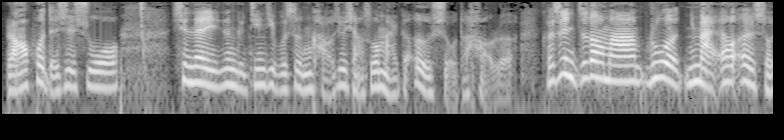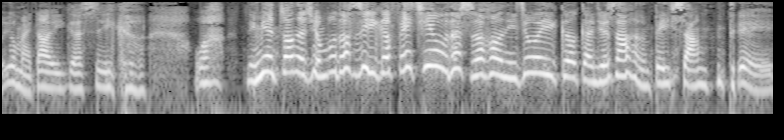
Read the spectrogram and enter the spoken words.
然后或者是说。现在那个经济不是很好，就想说买个二手的好了。可是你知道吗？如果你买到二手，又买到一个是一个，哇，里面装的全部都是一个废弃物的时候，你就会一个感觉上很悲伤。对，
